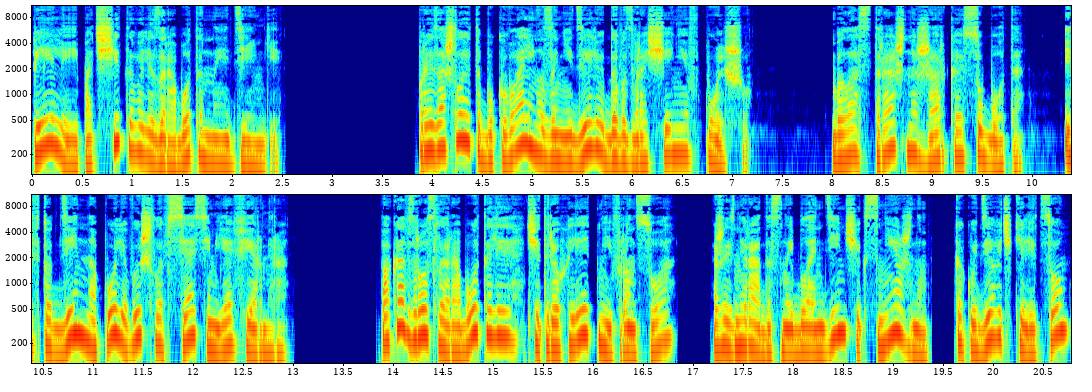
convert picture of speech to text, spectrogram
пели и подсчитывали заработанные деньги. Произошло это буквально за неделю до возвращения в Польшу. Была страшно жаркая суббота, и в тот день на поле вышла вся семья фермера. Пока взрослые работали, четырехлетний Франсуа, жизнерадостный блондинчик с нежным, как у девочки, лицом,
